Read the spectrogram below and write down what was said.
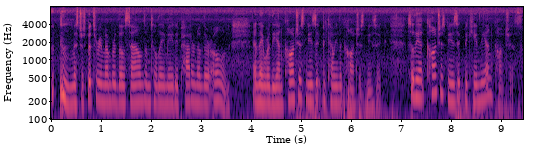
Mr. Spitzer remembered those sounds until they made a pattern of their own, and they were the unconscious music becoming the conscious music. So the conscious music became the unconscious.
